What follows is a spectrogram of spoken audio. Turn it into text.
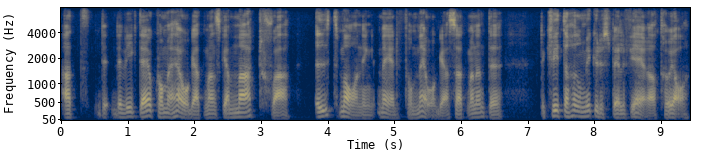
att det, det viktiga är att komma ihåg att man ska matcha utmaning med förmåga så att man inte, det kvittar hur mycket du spelifierar tror jag.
